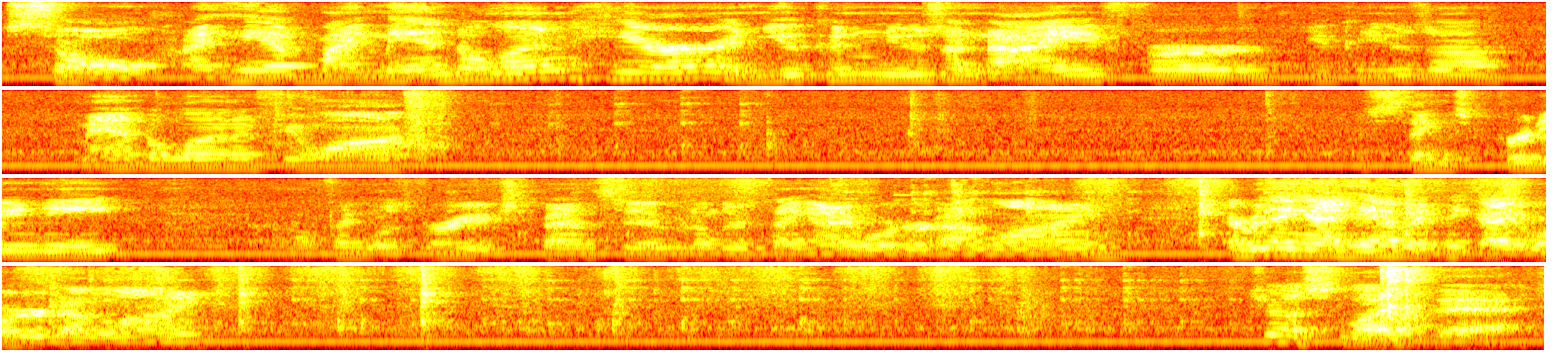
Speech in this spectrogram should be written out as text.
So I have my mandolin here and you can use a knife or you can use a mandolin if you want. This thing's pretty neat. I don't think it was very expensive. Another thing I ordered online. Everything I have, I think I ordered online. Just like that.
